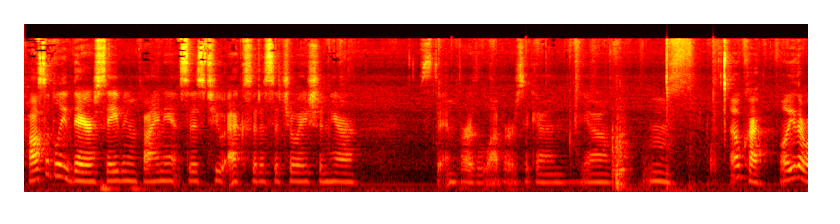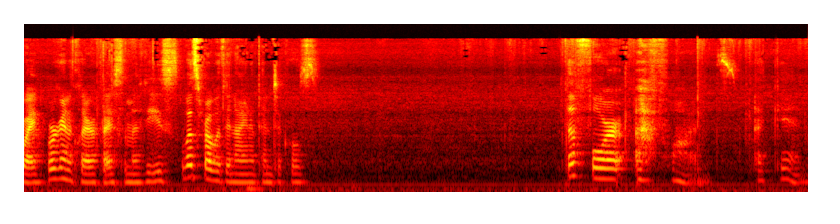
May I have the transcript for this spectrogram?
possibly they're saving finances to exit a situation here. It's the Emperor of the Lovers again. Yeah. Mm. Okay. Well, either way, we're going to clarify some of these. Let's roll with the Nine of Pentacles the Four of Wands. Again,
